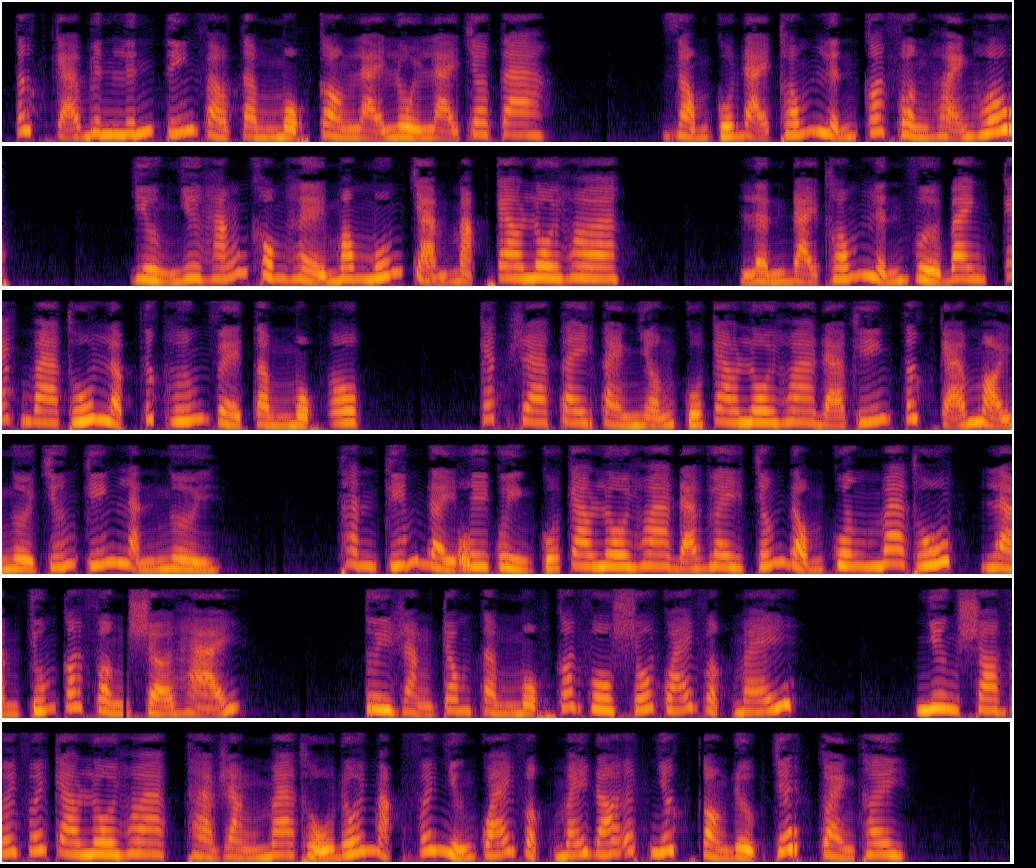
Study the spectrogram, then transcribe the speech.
Tất cả binh lính tiến vào tầm một còn lại lùi lại cho ta. Giọng của đại thống lĩnh có phần hoảng hốt. Dường như hắn không hề mong muốn chạm mặt cao lôi hoa. Lệnh đại thống lĩnh vừa ban các ma thú lập tức hướng về tầng một ô. Cách ra tay tàn nhẫn của cao lôi hoa đã khiến tất cả mọi người chứng kiến lạnh người. Thanh kiếm đầy uy quyền của cao lôi hoa đã gây chấn động quân ma thú, làm chúng có phần sợ hãi. Tuy rằng trong tầm một có vô số quái vật mấy. Nhưng so với với cao lôi hoa, thà rằng ma thủ đối mặt với những quái vật mấy đó ít nhất còn được chết toàn thây.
